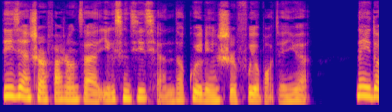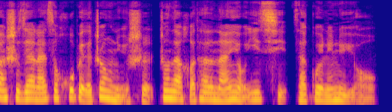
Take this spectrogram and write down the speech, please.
第一件事发生在一个星期前的桂林市妇幼保健院。那一段时间，来自湖北的郑女士正在和她的男友一起在桂林旅游。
